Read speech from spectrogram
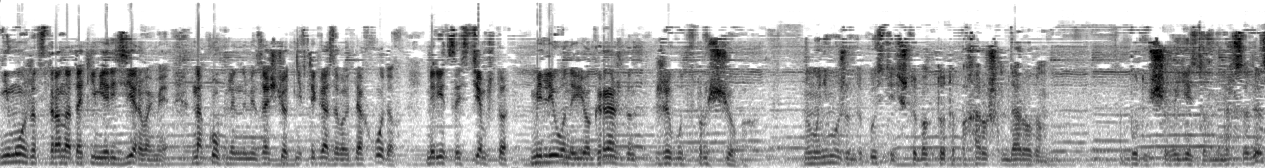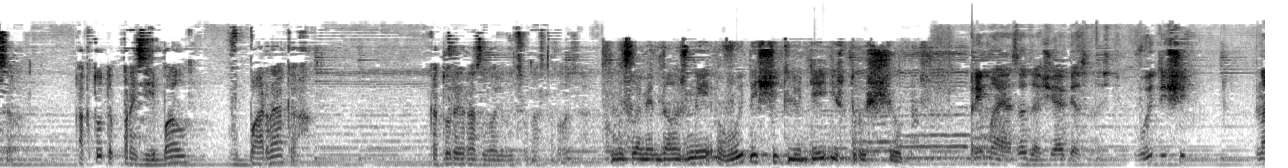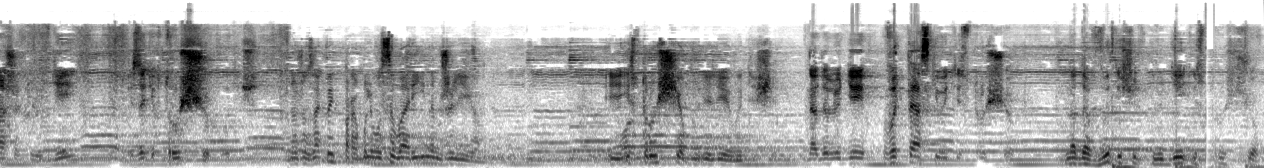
Не может страна такими резервами, накопленными за счет нефтегазовых доходов, мириться с тем, что миллионы ее граждан живут в трущобах. Но мы не можем допустить, чтобы кто-то по хорошим дорогам будущего ездил на Мерседесах, а кто-то прозябал в бараках, которые разваливаются у нас на глазах. Мы с вами должны вытащить людей из трущоб. Прямая задача и обязанность – вытащить наших людей из этих трущоб вытащить. Нужно закрыть проблему с аварийным жильем. И из трущоб людей вытащить. Надо людей вытаскивать из трущоб. Надо вытащить людей из трущоб.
